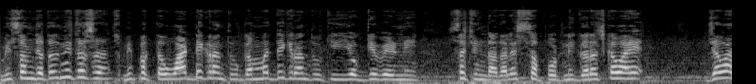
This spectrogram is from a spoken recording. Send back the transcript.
मी समजतच नाही तसं. मी फक्त वाट देख राहतो गंमत देख राहतो की योग्य वेळनी सचिन दादाला सपोर्टनी गरज कवा आहे? जेव्हा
